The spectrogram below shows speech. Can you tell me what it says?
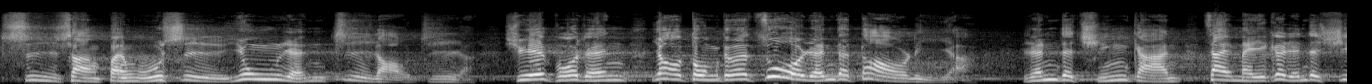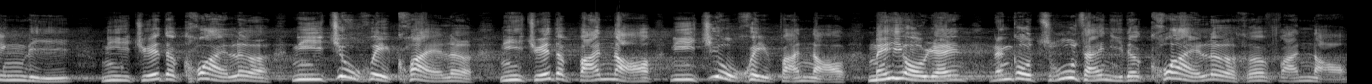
世上本无事，庸人自扰之啊！学佛人要懂得做人的道理呀！人的情感在每个人的心里。你觉得快乐，你就会快乐；你觉得烦恼，你就会烦恼。没有人能够主宰你的快乐和烦恼。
